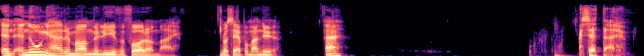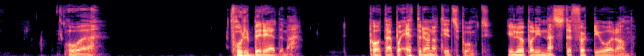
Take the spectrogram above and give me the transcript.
en, en ung herremann med livet foran meg, og se på meg nå. Hæ? Sitter der og eh, forbereder meg på at jeg på et eller annet tidspunkt i løpet av de neste 40 årene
